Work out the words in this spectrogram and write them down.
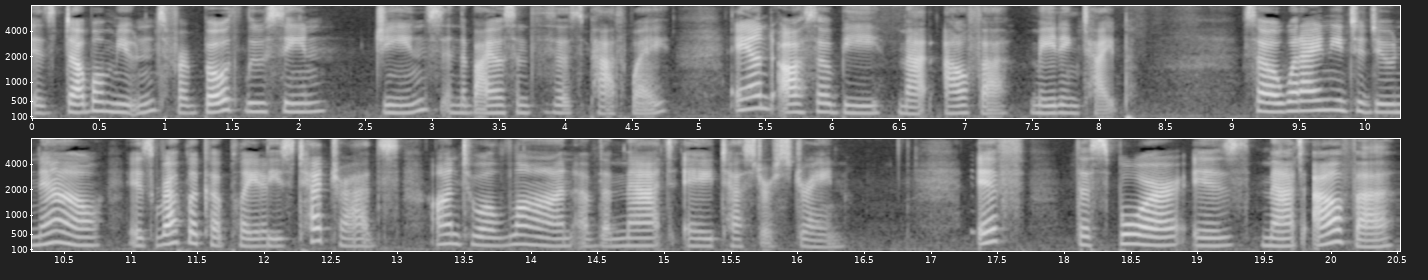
is double mutant for both leucine genes in the biosynthesis pathway and also be MAT alpha mating type. So what I need to do now is replica plate these tetrads onto a lawn of the MAT A tester strain. If the spore is MAT alpha,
